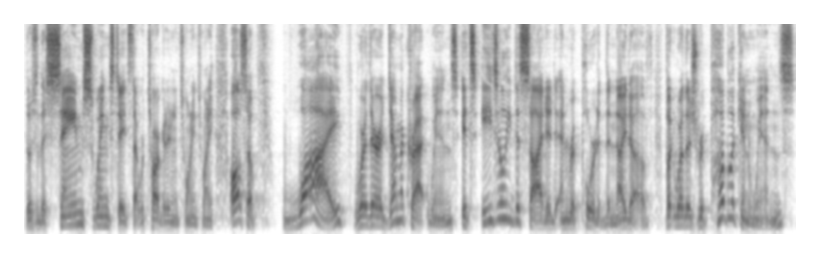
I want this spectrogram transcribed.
those are the same swing states that were targeted in 2020. Also, why, where there are Democrat wins, it's easily decided and reported the night of, but where there's Republican wins,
